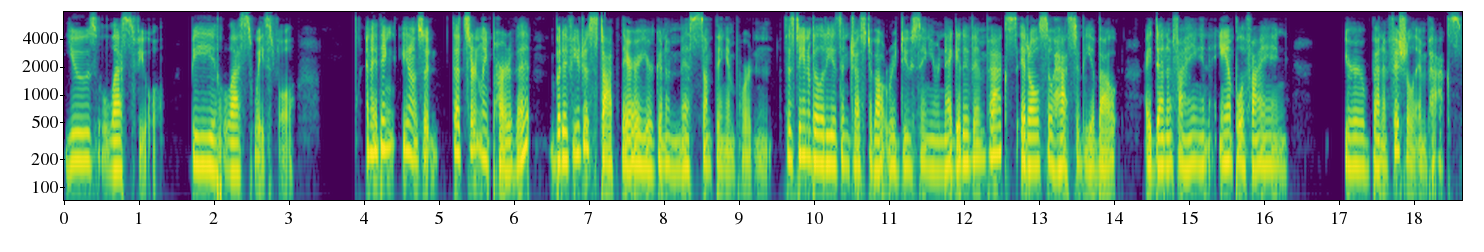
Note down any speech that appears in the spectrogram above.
use less fuel, be less wasteful. And I think, you know, so that's certainly part of it. But if you just stop there, you're going to miss something important. Sustainability isn't just about reducing your negative impacts, it also has to be about identifying and amplifying your beneficial impacts.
